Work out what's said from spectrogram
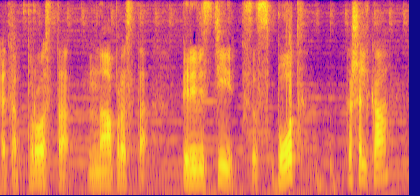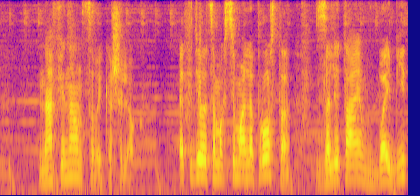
это просто-напросто перевести со спот кошелька на финансовый кошелек. Это делается максимально просто. Залетаем в Bybit.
